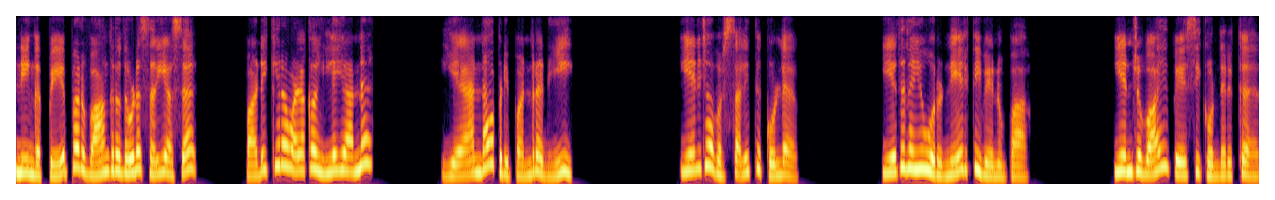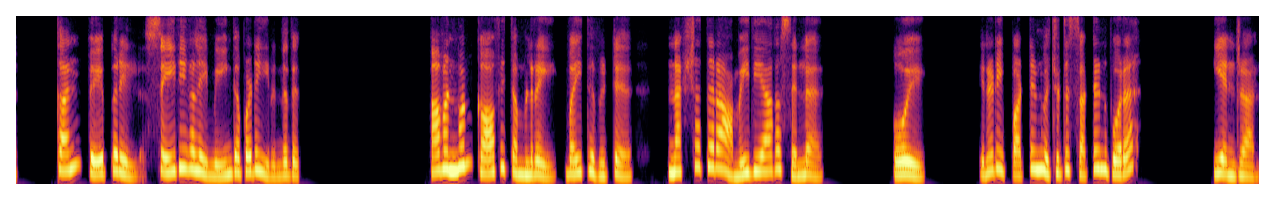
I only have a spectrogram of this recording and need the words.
நீங்க பேப்பர் வாங்குறதோட சரியா சார்? படிக்கிற வழக்கம் இல்லையான்னு? ஏன்டா அப்படி பண்ற நீ? என்று அவர் சலித்துக் கொள்ள எதனையும் ஒரு நேர்த்தி வேணும்பா? என்று வாய் பேசிக் கொண்டிருக்க கண் பேப்பரில் செய்திகளை மேய்ந்தபடி இருந்தது. அவன் முன் காஃபி தமிழரை வைத்துவிட்டு நட்சத்திர அமைதியாக செல்ல ஓய் என்னடி பட்டுன்னு வச்சுட்டு சட்டுன்னு போற? என்றான்.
